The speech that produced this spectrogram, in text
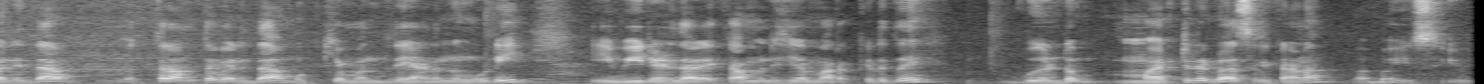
വനിതാ എത്രാമത്തെ വനിതാ മുഖ്യമന്ത്രിയാണെന്നും കൂടി ഈ വീഡിയോയുടെ താഴെ കമന്റ് ചെയ്യാൻ മറക്കരുത്. വീണ്ടും മറ്റൊരു ക്ലാസ്സിൽ കാണാം. ബൈ സി യു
